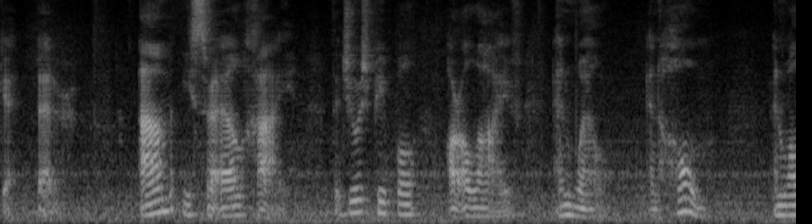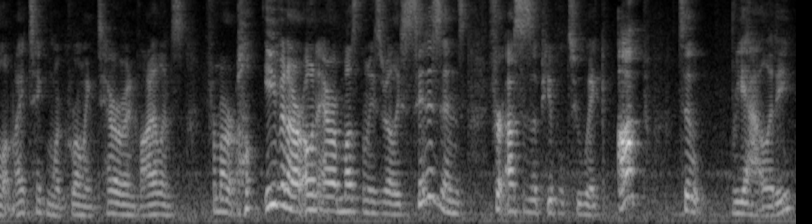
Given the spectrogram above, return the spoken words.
get better. Am Yisrael Chai. The Jewish people are alive and well and home. And while it might take more growing terror and violence from our own, even our own Arab Muslim Israeli citizens for us as a people to wake up to reality,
